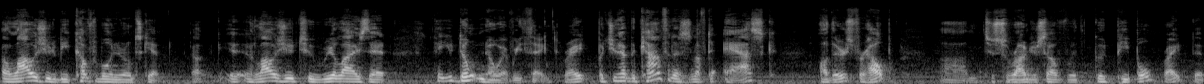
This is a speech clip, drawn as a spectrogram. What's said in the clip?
allows you to be comfortable in your own skin. Uh, it allows you to realize that, hey, you don't know everything, right? But you have the confidence enough to ask others for help, um, to surround yourself with good people, right? The,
